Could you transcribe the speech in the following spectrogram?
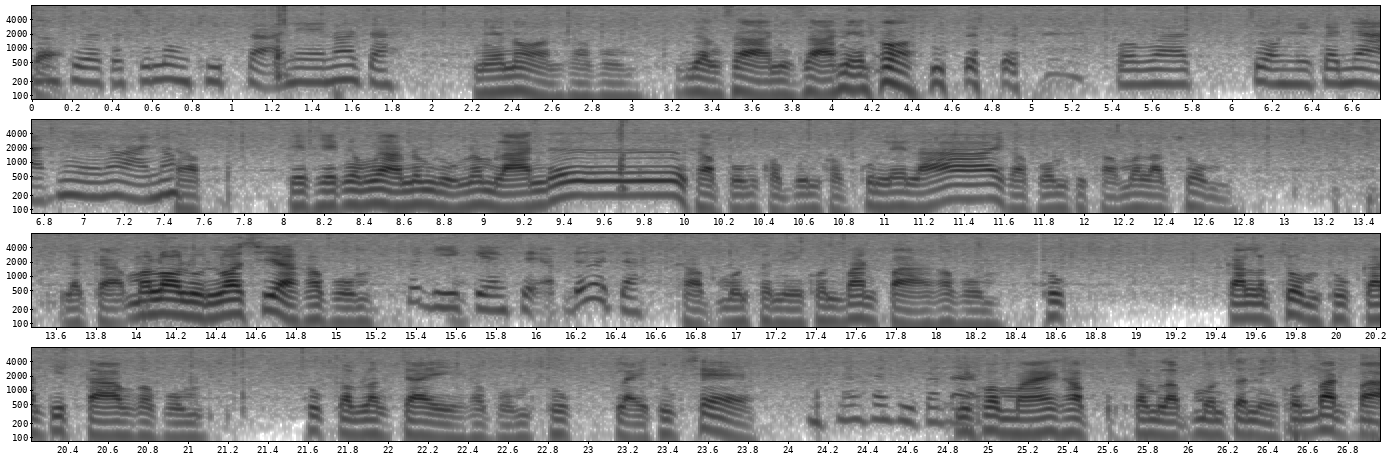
ก็เพื่อก็สิลงคลิปสาแน่เนอนจ้ะแน่นอนครับผม เรื่องสานี่สาแน่นอน เพราะว่าช่วงนี้ก็ยากแน่เนาะอ้ายเนาะครับเก็บเพชรงามๆน้ำหลวงน้ำหลานเด้อครับผมขอบคุณขอบคุณหลายๆครับผมที่เขามารับชม แล้วก็มารอลุ้นรอเชียร์ครับผมพอดีแกงแสบเด้อจ้ะครับมนต์เสน่ห์คนบ้านป่าครับผม ทุกการรับชมทุกการติดตามครับผม ทุกกำลังใจครับผมทุกไหลค์ทุกแช่น่าจะสิกันมีความหมายครับสำหรับมนต์เสน่ห์คนบ้านป่า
